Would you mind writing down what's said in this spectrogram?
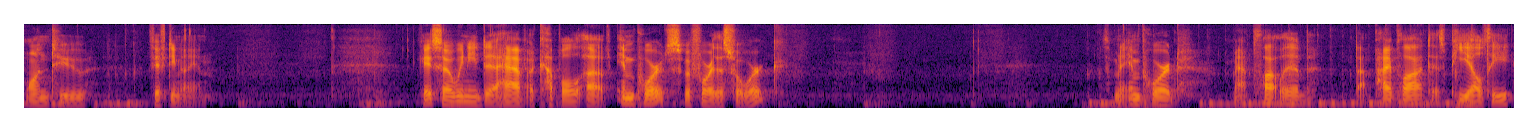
1 to 50 million. Okay, so we need to have a couple of imports before this will work. So I'm going to import matplotlib pyplot as PLT. And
